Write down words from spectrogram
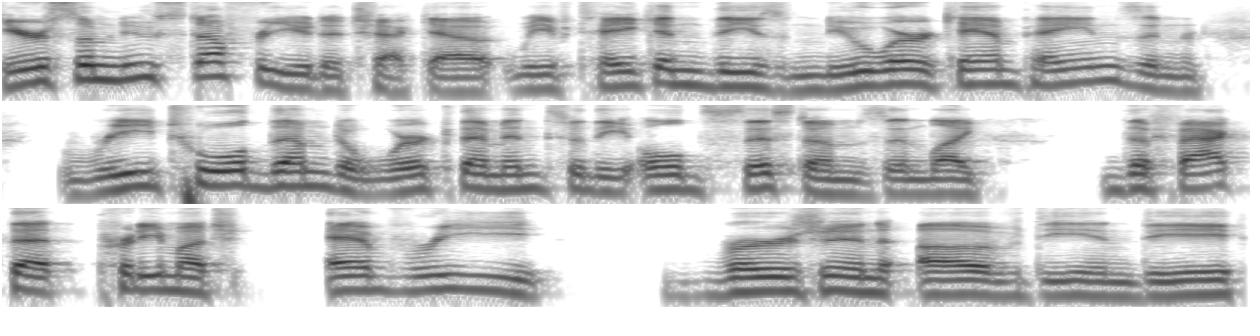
here's some new stuff for you to check out. We've taken these newer campaigns and retooled them to work them into the old systems and like the fact that pretty much every version of D&D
